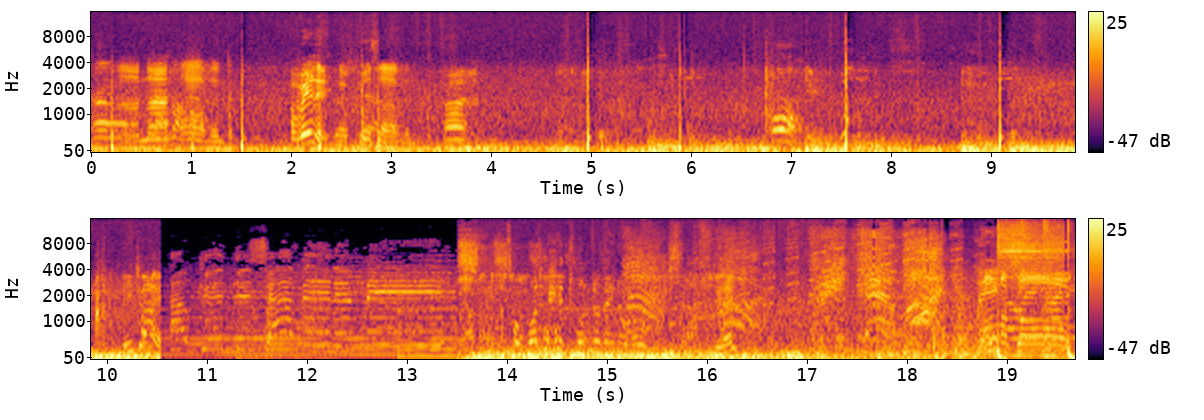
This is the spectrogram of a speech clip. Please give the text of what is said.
Uh, nah, I haven't. Oh, really? Of course I haven't. Alright. God.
